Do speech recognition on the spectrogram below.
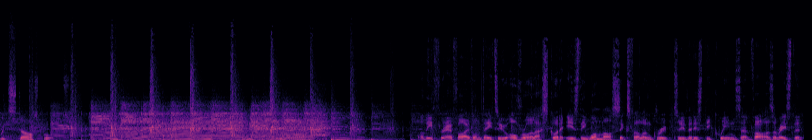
with Star Sports. Well, the 305 on day two of Royal Ascot is the one mile six furlong Group Two that is the Queen's Vase, a race that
